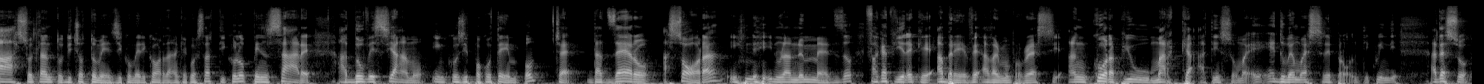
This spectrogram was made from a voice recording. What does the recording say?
ha soltanto 18 mesi, come ricorda anche questo articolo, pensare a dove siamo in così poco tempo, cioè da zero a Sora in, in un anno e mezzo, fa capire che a breve avremo progressi ancora più marcati, insomma, e, e dobbiamo essere pronti. Quindi adesso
